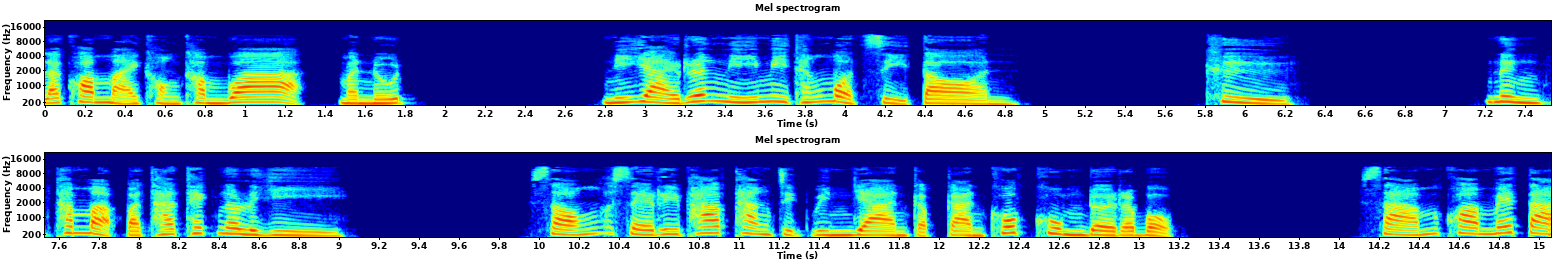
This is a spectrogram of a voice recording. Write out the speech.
และความหมายของคำว่า มนุษย์ นิยายเรื่องนี้มีทั้งหมด4ตอน คือ 1. ธรรมปทะเทคโนโลยี 2. เสรีภาพทางจิตวิญญาณกับการควบคุมโดยระบบ 3. ความเมตตา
